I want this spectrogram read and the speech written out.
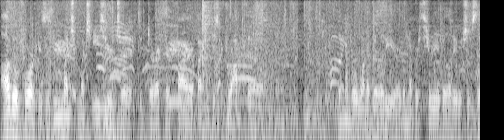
I'll go forward because it's much much easier to, to direct their fire if I can just drop the the number one ability or the number three ability, which is the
